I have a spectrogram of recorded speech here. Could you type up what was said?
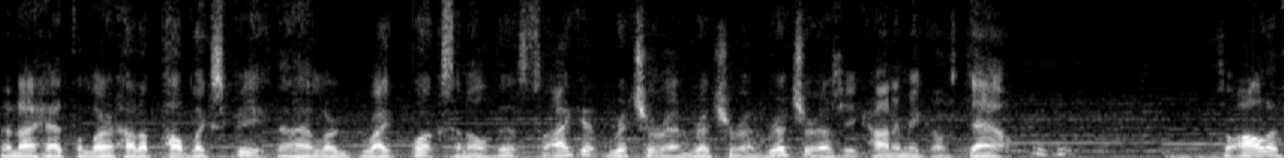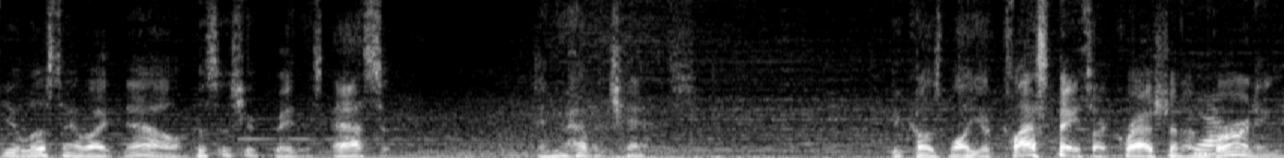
Then I had to learn how to public speak. Then I learned to write books and all this. So I get richer and richer and richer as the economy goes down. Mm-hmm. So all of you listening right now, this is your greatest asset. And you have a chance. Because while your classmates are crashing and Yeah. burning,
